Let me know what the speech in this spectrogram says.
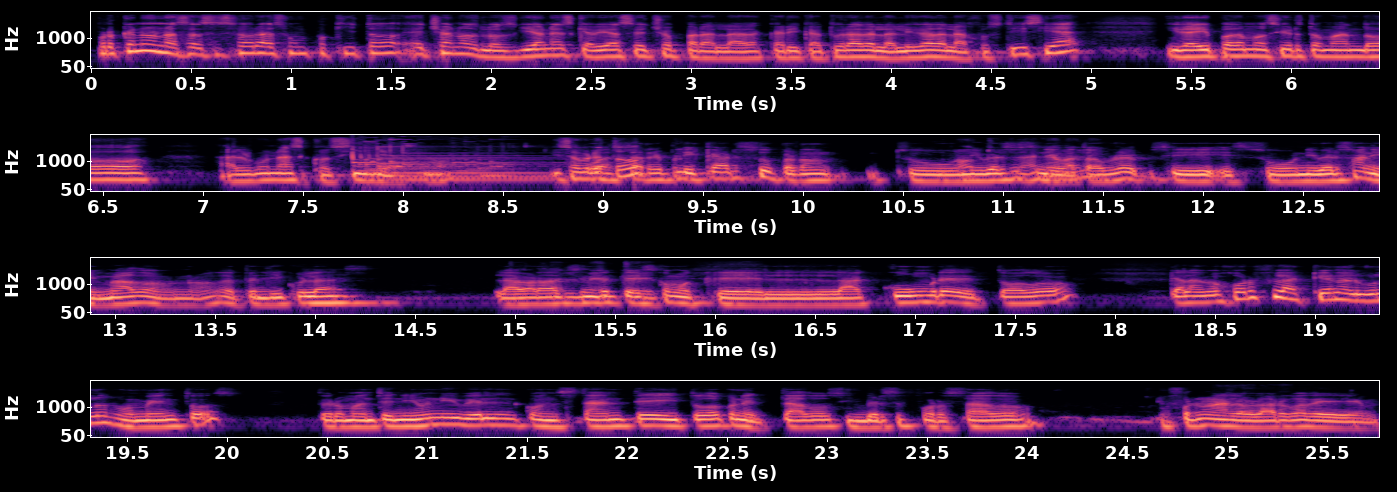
¿por qué no nos asesoras un poquito? Échanos los guiones que habías hecho para la caricatura de la Liga de la Justicia y de ahí podemos ir tomando algunas cosillas, ¿no? Y sobre todo replicar su, perdón, su universo cinematográfico, sí, su universo animado, ¿no? De películas. La verdad siento que es como que la cumbre de todo, que a lo mejor flaquea en algunos momentos, pero mantenía un nivel constante y todo conectado sin verse forzado. Fueron a lo largo de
